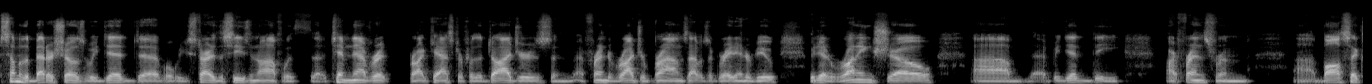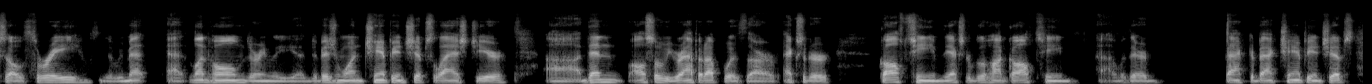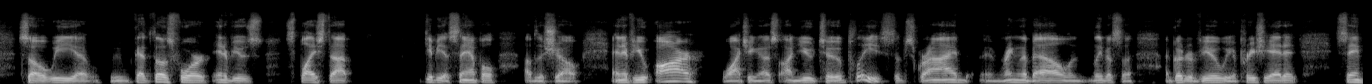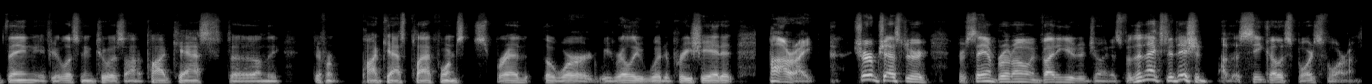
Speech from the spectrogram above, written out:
some of the better shows we did. Uh, well, we started the season off with uh, Tim Neverett, broadcaster for the Dodgers and a friend of Roger Brown's. That was a great interview. We did a running show. Um, we did the our friends from uh, Ball 603 that we met at Lundholm during the uh, Division One championships last year. Uh, then also we wrap it up with our Exeter golf team, the Exeter Blue Hawk golf team, uh, with their back-to-back championships. So we uh, we've got those four interviews spliced up. Give you a sample of the show, and if you are watching us on YouTube, please subscribe and ring the bell and leave us a, a good review. We appreciate it. Same thing if you're listening to us on a podcast uh, on the different podcast platforms, spread the word. We really would appreciate it. All right. Sherm Chester for Sam Bruno inviting you to join us for the next edition of the Seacoast Sports Forum.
